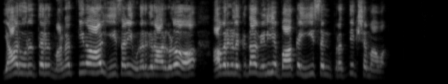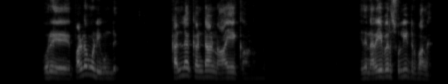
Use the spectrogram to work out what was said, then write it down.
யார் ஒருத்தர் மனத்தினால் ஈசனை உணர்கிறார்களோ அவர்களுக்கு தான் வெளியே பார்க்க ஈசன் பிரத்யக்ஷமாவான் ஒரு பழமொழி உண்டு. கல்லை கண்டா நாயை காணும்னு. இது நிறைய பேர் சொல்லிட்டு இருப்பாங்க.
